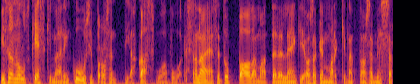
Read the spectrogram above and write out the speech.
niin se on ollut keskimäärin 6 prosenttia kasvua vuodessa. No näinhän se tuppaa olemaan, että edelleenkin osakemarkkinat on se, missä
